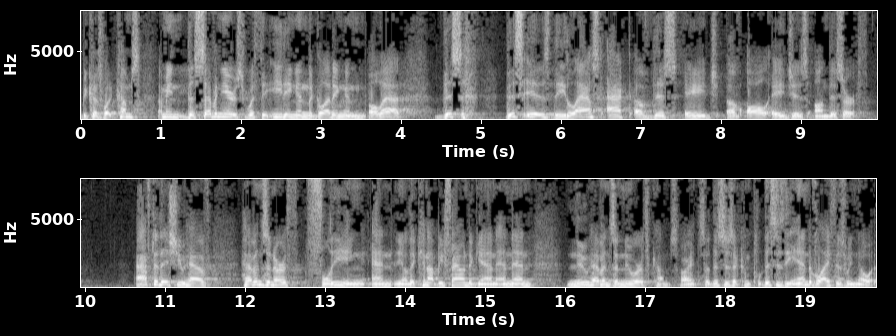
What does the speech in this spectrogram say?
Because what comes, I mean, the seven years with the eating and the glutting and all that, this, this is the last act of this age, of all ages on this earth. After this, you have heavens and earth fleeing, and, you know, they cannot be found again, and then new heavens and new earth comes. All right, so this is a compl- this is the end of life as we know it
